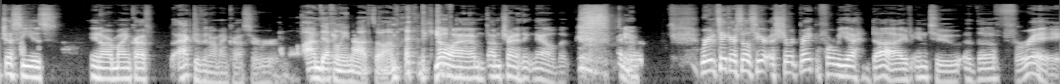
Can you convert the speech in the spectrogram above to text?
Jesse is in our Minecraft active in our Minecraft server. I'm definitely not. So I'm no, I'm I'm trying to think now, but anyway. We're going to take ourselves here a short break before we uh, dive into the fray.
